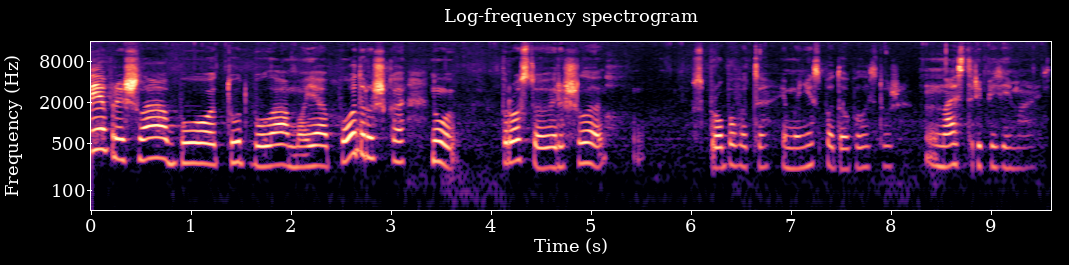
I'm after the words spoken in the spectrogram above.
Я прийшла, бо тут була моя подружка. Ну, просто вирішила спробувати, і мені сподобалось дуже. Настрій підіймається.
